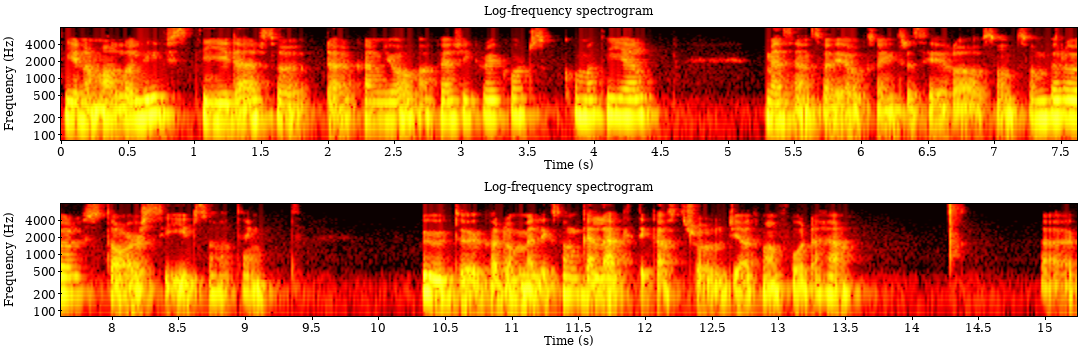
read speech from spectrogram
genom alla livstider så där kan jag, Akashic Records, komma till hjälp. Men sen så är jag också intresserad av sånt som berör Starseeds och har tänkt utöka dem med liksom Galactic Astrology, att man får det här eh,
